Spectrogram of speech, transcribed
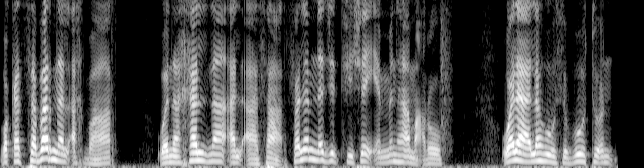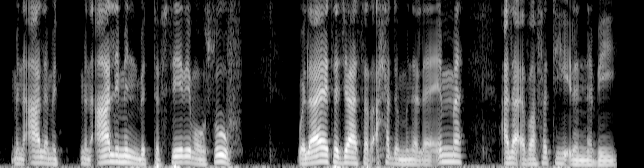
وقد سبرنا الأخبار ونخلنا الآثار فلم نجد في شيء منها معروف ولا له ثبوت من عالم من عالم بالتفسير موصوف ولا يتجاسر أحد من الأئمة على إضافته إلى النبي.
